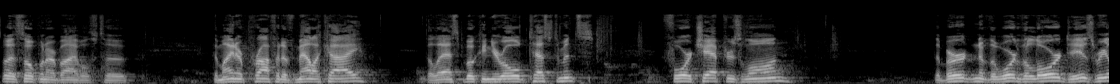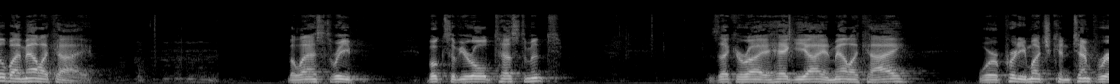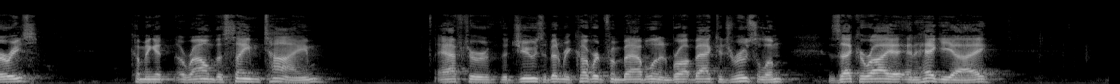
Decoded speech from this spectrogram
Let us open our Bibles to the minor prophet of Malachi, the last book in your Old Testaments, four chapters long. The burden of the word of the Lord to Israel by Malachi. The last three books of your Old Testament, Zechariah, Haggai, and Malachi, were pretty much contemporaries, coming at around the same time after the Jews had been recovered from Babylon and brought back to Jerusalem. Zechariah and Haggai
